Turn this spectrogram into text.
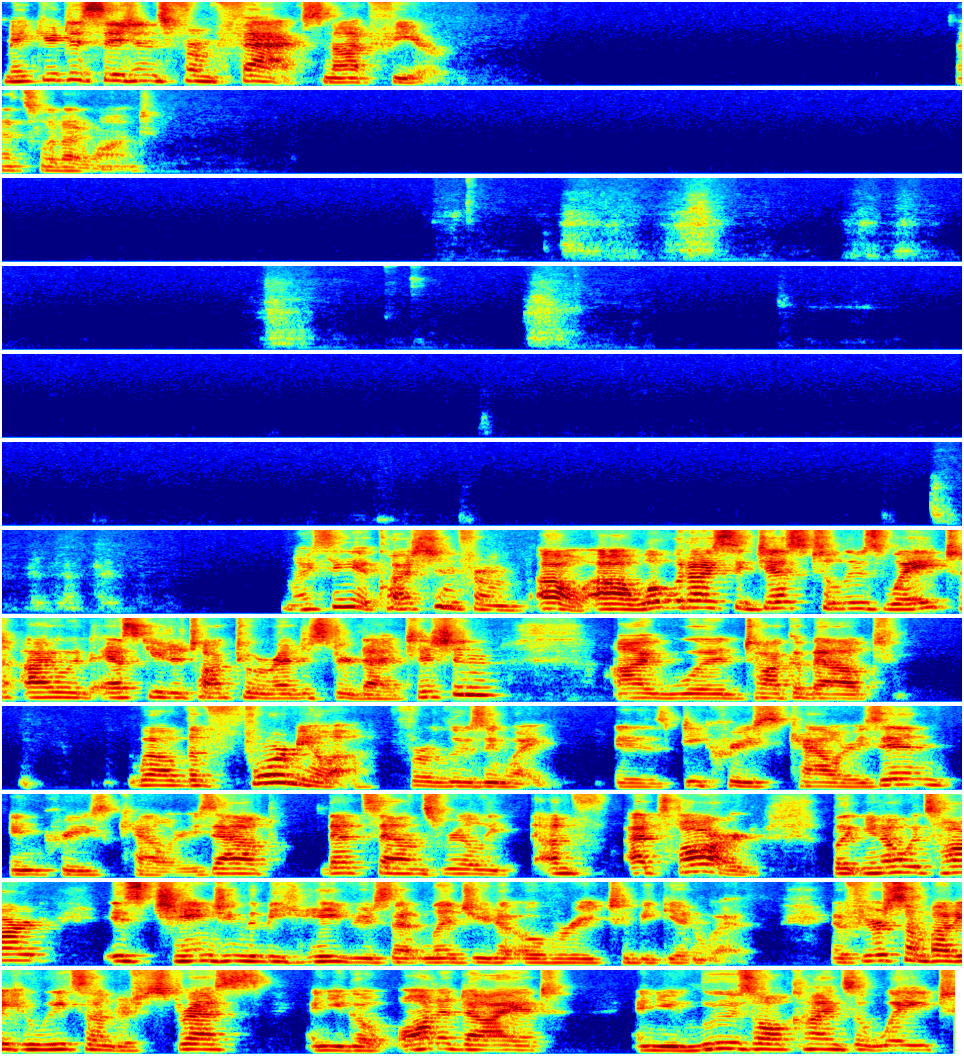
Make your decisions from facts, not fear. That's what I want. I seeing a question from, oh, uh, what would I suggest to lose weight? I would ask you to talk to a registered dietitian. I would talk about, well, the formula for losing weight is decrease calories in, increase calories out. That sounds really, that's hard. But you know what's hard is changing the behaviors that led you to overeat to begin with. If you're somebody who eats under stress and you go on a diet and you lose all kinds of weight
